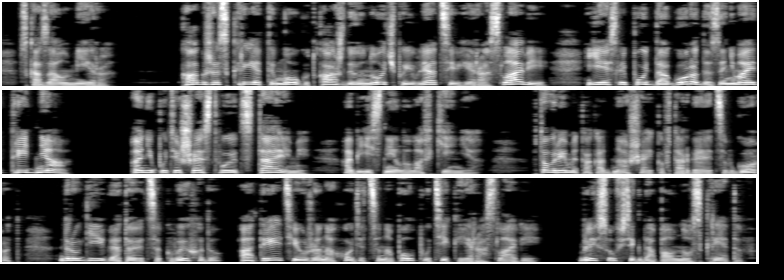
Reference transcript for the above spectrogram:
— сказал Мира. «Как же скреты могут каждую ночь появляться в Ярославии, если путь до города занимает три дня?» «Они путешествуют стаями», — объяснила Лавкинья. В то время как одна шайка вторгается в город, другие готовятся к выходу, а третьи уже находятся на полпути к Ярославии. В лесу всегда полно скретов.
